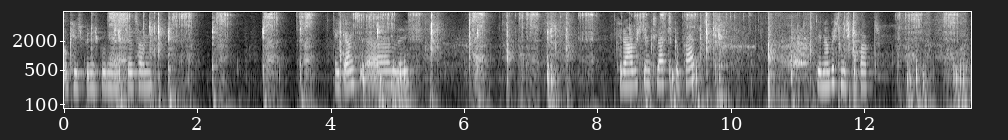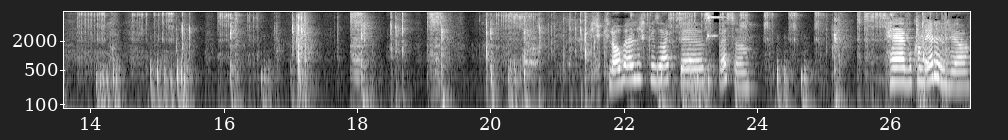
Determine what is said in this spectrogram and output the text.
Okay, ich bin nicht gut in Jittern. Ey, ganz ehrlich. Okay, da habe ich den Klatsch gepackt. Den habe ich nicht gepackt. Ich glaube ehrlich gesagt, der ist besser. Hä, wo kam er denn her?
